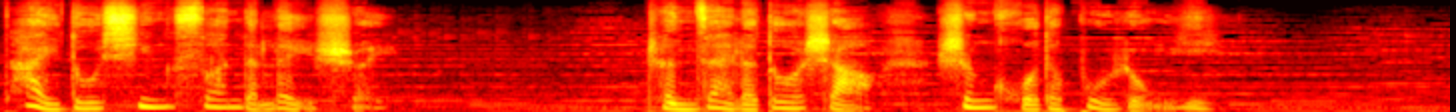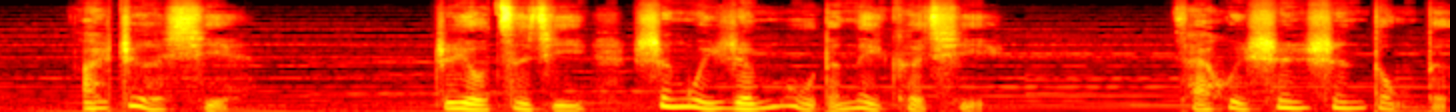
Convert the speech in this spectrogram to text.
太多心酸的泪水，承载了多少生活的不容易，而这些。只有自己身为人母的那刻起，才会深深懂得。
